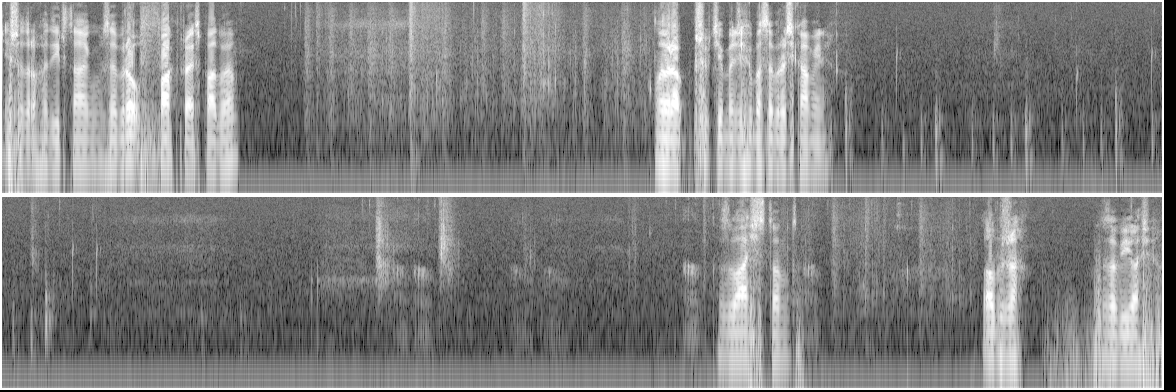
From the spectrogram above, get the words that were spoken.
Jeszcze trochę dirta jakbym zebrał. Fuck, prawie spadłem. Dobra, szybciej będzie chyba zebrać kamień. Złaś stąd. Dobrze. Zabiła się.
